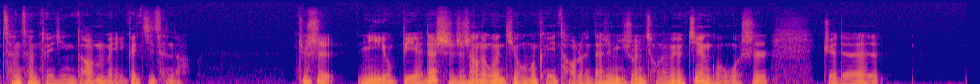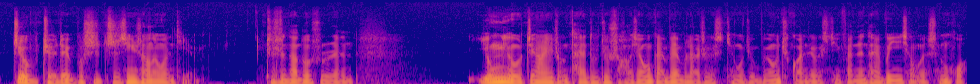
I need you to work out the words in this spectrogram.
层层推进到每个基层的。就是你有别的实质上的问题，我们可以讨论。但是你说你从来没有见过，我是觉得这绝对不是执行上的问题，这是大多数人拥有这样一种态度，就是好像我改变不了这个事情，我就不用去管这个事情，反正它也不影响我的生活，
